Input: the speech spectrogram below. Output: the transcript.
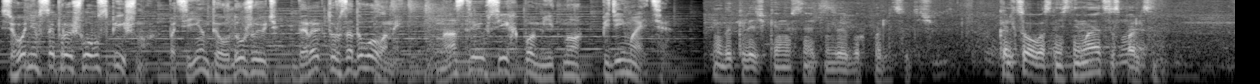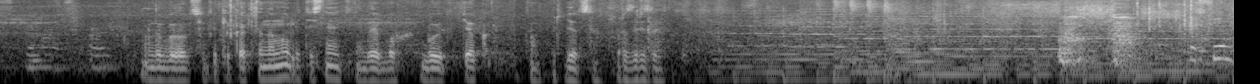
Сьогодні все пройшло успішно. Пацієнти одужують, директор задоволений. Настрій у всіх помітно підіймається. Надо колечко ему снять, не дай бог палец утечет. Кольцо у вас не снимается с пальца? Надо было все-таки как-то намылить и снять, не дай бог будет тек, там придется разрезать. Пацієнт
